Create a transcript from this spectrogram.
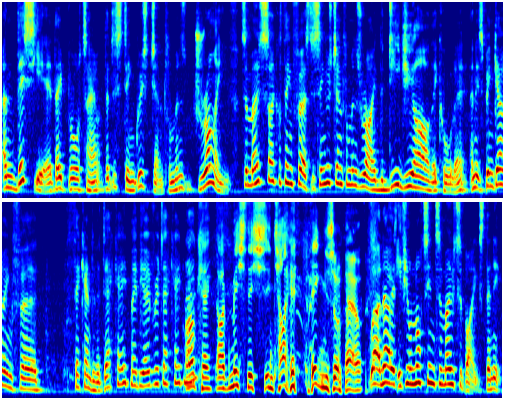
And this year they brought out the Distinguished Gentleman's Drive. It's a motorcycle thing first, Distinguished Gentleman's Ride, the DGR they call it, and it's been going for thick end of a decade, maybe over a decade now. Okay, I've missed this entire thing somehow. Well, no, if you're not into motorbikes, then it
